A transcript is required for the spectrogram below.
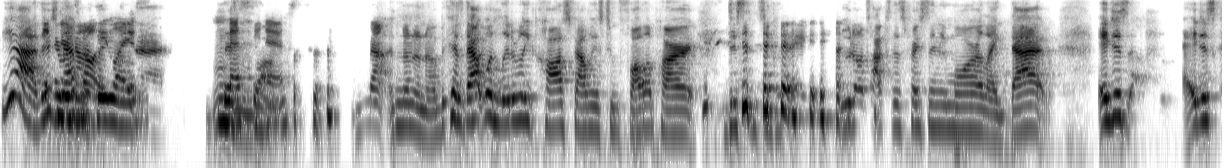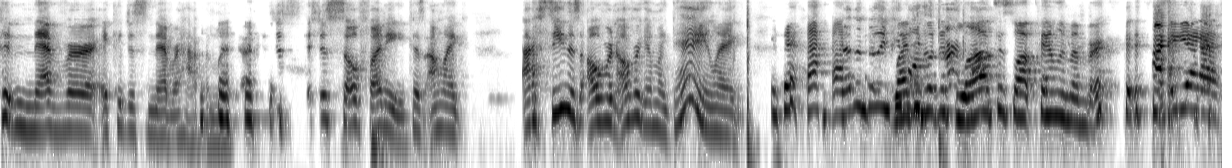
Yeah, there's not be like messiness. No, no, no, no, because that would literally cause families to fall apart, disintegrate. you don't talk to this person anymore. Like that, it just it just could never, it could just never happen like that. It's just, it's just so funny because I'm like, I've seen this over and over again. I'm like, dang, like seven billion people. Why people just love to swap family members? yeah,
